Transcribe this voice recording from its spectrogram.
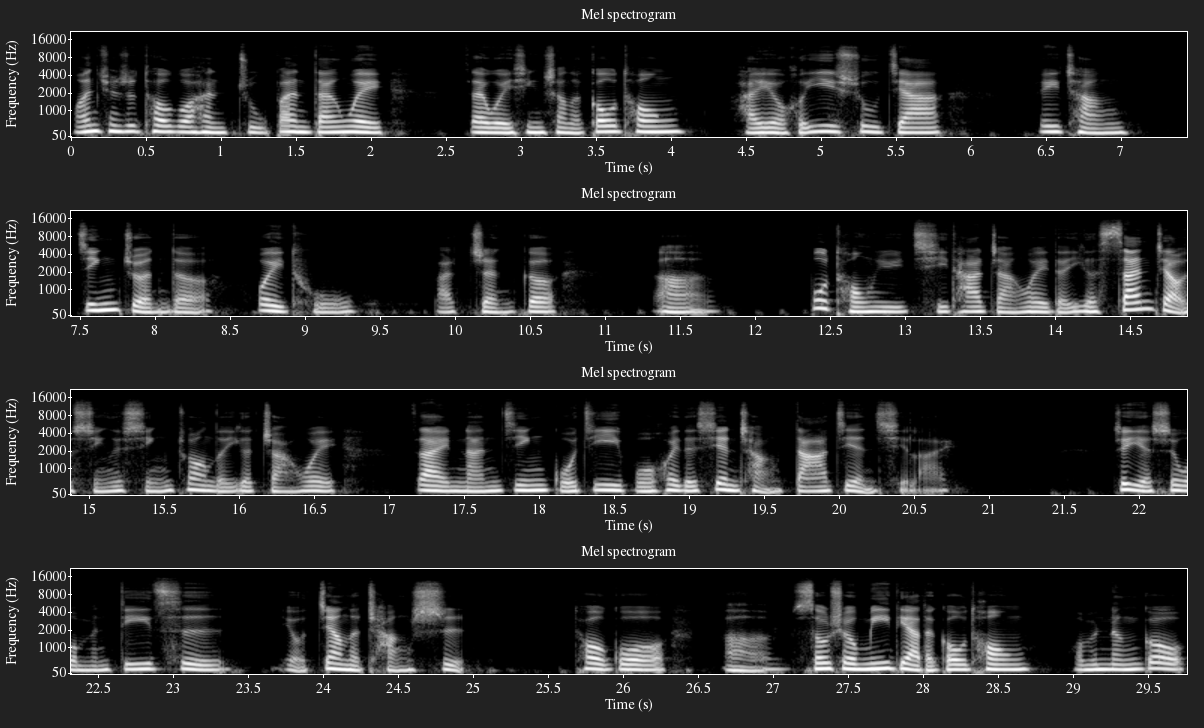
完全是透过和主办单位。在微信上的沟通，还有和艺术家非常精准的绘图，把整个啊不同于其他展位的一个三角形的形状的一个展位，在南京国际艺博会的现场搭建起来。这也是我们第一次有这样的尝试，透过呃 social media 的沟通，我们能够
